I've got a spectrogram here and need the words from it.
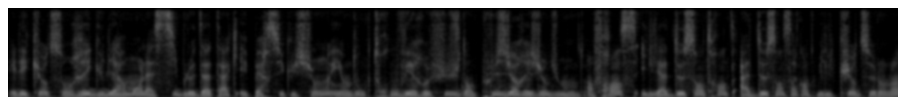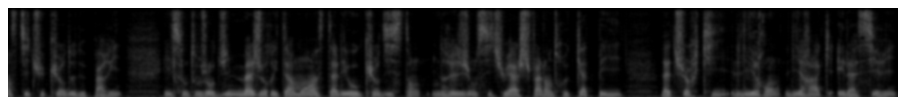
et les Kurdes sont régulièrement la cible d'attaques et persécutions et ont donc trouvé refuge dans plusieurs régions du monde. En France, il y a 230 à 250 000 Kurdes selon l'Institut kurde de Paris, ils sont aujourd'hui majoritairement installés au Kurdistan, une région située à cheval entre quatre pays, la Turquie, l'Iran, l'Irak et la Syrie,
